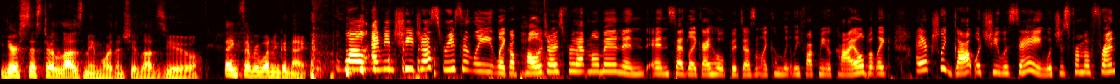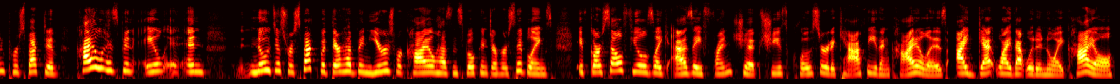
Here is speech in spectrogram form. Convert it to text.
Your sister loves me more than she loves you. Thanks, everyone, and good night. well, I mean, she just recently like apologized for that moment and and said like I hope it doesn't like completely fuck me with Kyle, but like I actually got what she was saying, which is from a friend perspective. Kyle has been ill and no disrespect, but there have been years where Kyle hasn't spoken to her siblings. If Garcelle feels like as a friendship she is closer to Kathy than Kyle is, I get why that would annoy Kyle,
